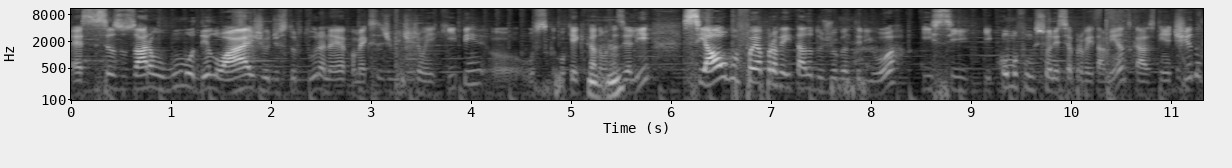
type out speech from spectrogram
eh, se vocês usaram algum modelo ágil de estrutura, né? Como é que vocês dividiram a equipe, o, os- o que, que cada um Uhum. fazia ali. Se algo foi aproveitado do jogo anterior e, se, e como funciona esse aproveitamento, caso tenha tido.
